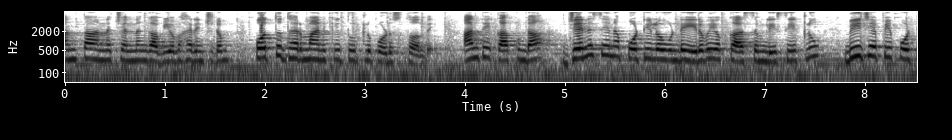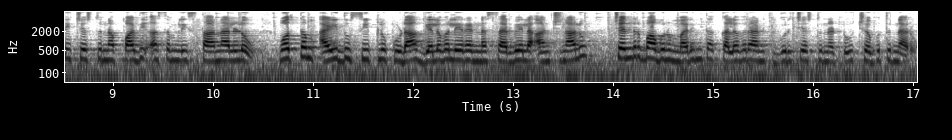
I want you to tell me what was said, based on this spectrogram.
అంతా అన్న చందంగా వ్యవహరించడం పొత్తు ధర్మానికి తూట్లు పొడుస్తోంది. అంతేకాకుండా జనసేన పోటీలో ఉండే ఇరవై ఒక్క అసెంబ్లీ సీట్లు బీజేపీ పోటీ చేస్తున్న పది అసెంబ్లీ స్థానాలలో మొత్తం ఐదు సీట్లు కూడా గెలవలేరన్న సర్వేల అంచనాలు చంద్రబాబును మరింత కలవరానికి గురిచేస్తున్నట్టు చెబుతున్నారు.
